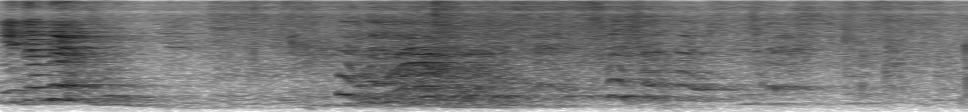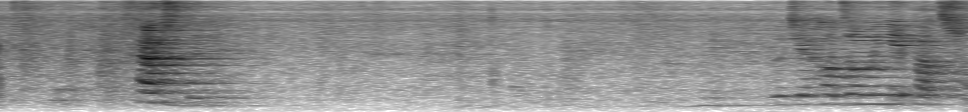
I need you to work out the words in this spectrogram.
Nie denerwuj nie patrzą.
